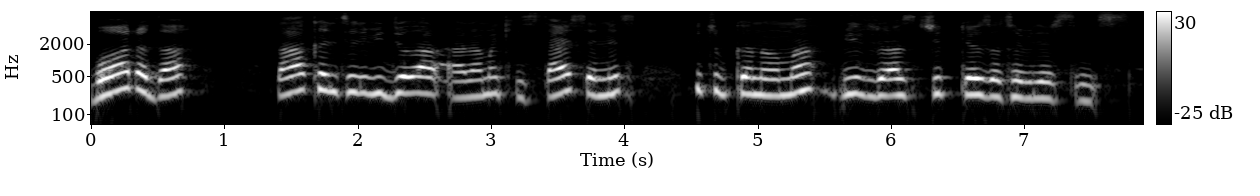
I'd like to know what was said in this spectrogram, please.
Bu arada daha kaliteli videolar aramak isterseniz YouTube kanalıma birazcık göz atabilirsiniz.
